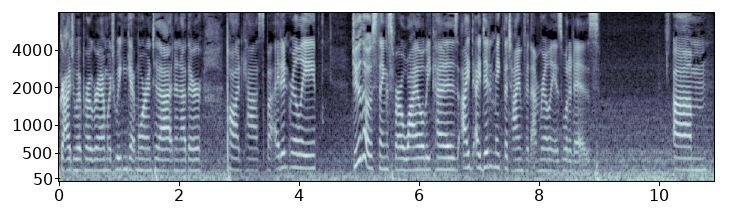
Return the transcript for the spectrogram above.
graduate program, which we can get more into that in another podcast, but I didn't really do those things for a while because I, I didn't make the time for them, really, is what it is. Um,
